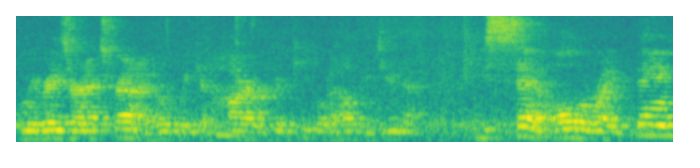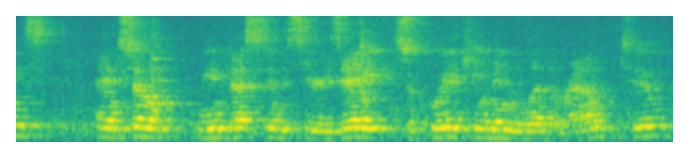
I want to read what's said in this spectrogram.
when we raise our next round, I hope we can hire good people to help me do that. He said all the right things. And so we invested in the Series A. Sequoia came in and led the round too.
